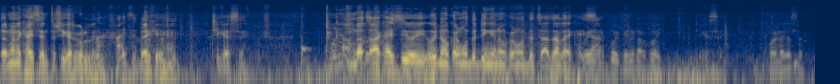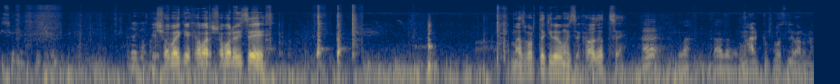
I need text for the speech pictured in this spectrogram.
তার মানে খাইছেন তো স্বীকার করলেন। খাইছি দেখে হ্যাঁ ঠিক আছে। আমরা চা খাইছি ওই ওই নৌকার মধ্যে ডিঙে নৌকার মধ্যে চা জ্বালায় ওই খাইছি। আর কই প্লেট কই? ঠিক আছে। কয়টা গেছে? সবাইকে খাবার সবার হয়েছে মাছ ভর্তা কীরকম হয়েছে? খাওয়া যাচ্ছে? আর একটু পচলে ভালো না।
